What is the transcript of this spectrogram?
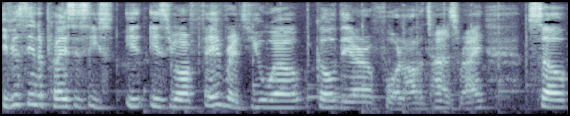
if you think the places is is your favorite, you will go there for a lot of times, right? So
